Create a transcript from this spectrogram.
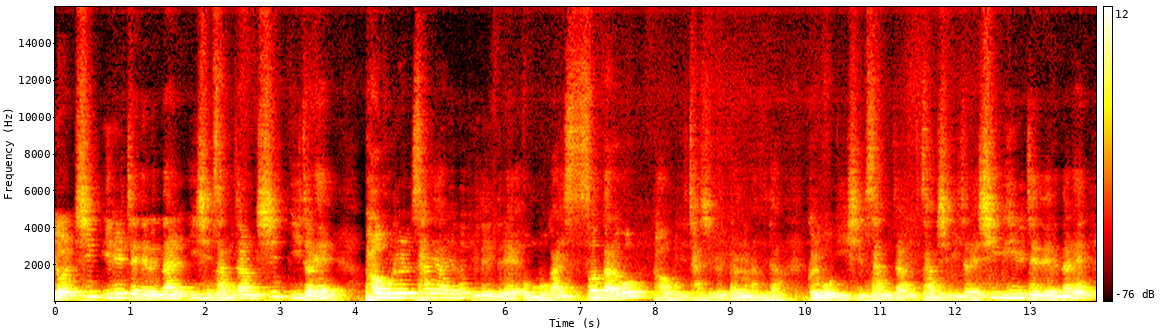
열 11일째 되는 날 23장 12절에 바울을 살해하려는 유대인들의 음모가 있었다라고 바울이 자신을 변론합니다. 그리고 23장 32절에 12일째 되는 날에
